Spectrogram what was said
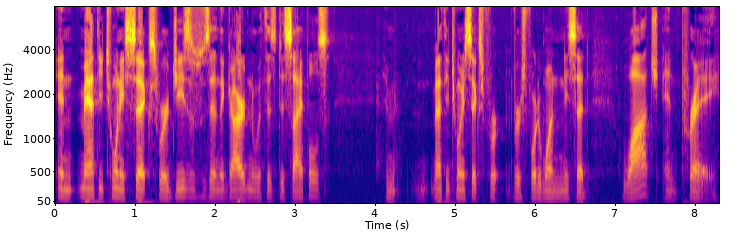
in Matthew 26, where Jesus was in the garden with his disciples. In Matthew 26, verse 41, and he said, Watch and pray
